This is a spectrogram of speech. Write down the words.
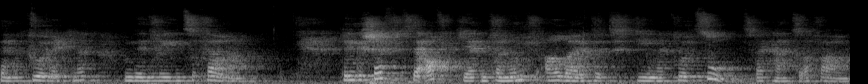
der Natur rechnet, um den Frieden zu fördern. Dem Geschäft der aufgeklärten Vernunft arbeitet die Natur zu, ist bei Kant zu erfahren.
